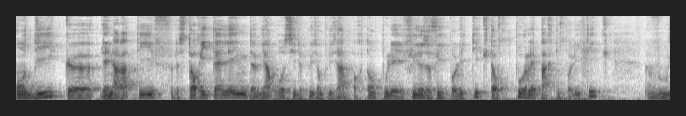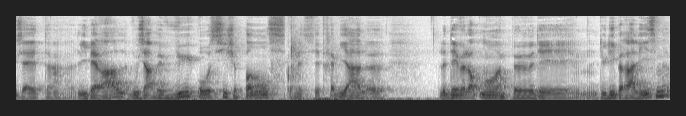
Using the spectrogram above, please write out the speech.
On dit que les narratifs, le storytelling devient aussi de plus en plus important pour les philosophies politiques, donc pour les partis politiques. Vous êtes un libéral. Vous avez vu aussi, je pense, connaissez très bien le, développement un peu du libéralisme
